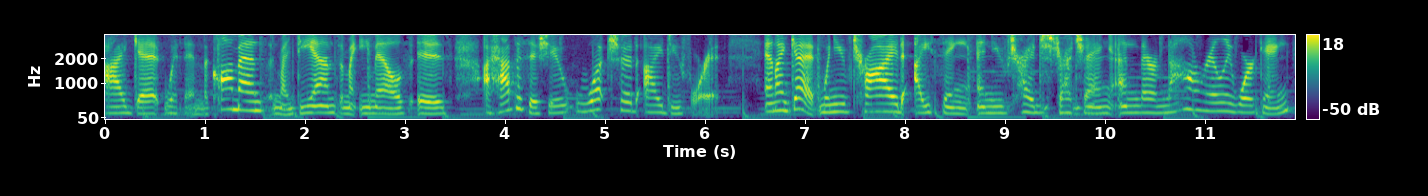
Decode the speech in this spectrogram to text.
I get within the comments and my DMs and my emails is I have this issue. What should I do for it? And I get when you've tried icing and you've tried stretching and they're not really working,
